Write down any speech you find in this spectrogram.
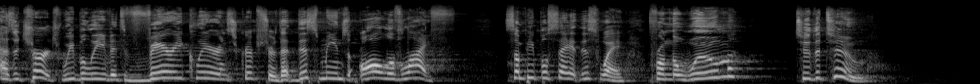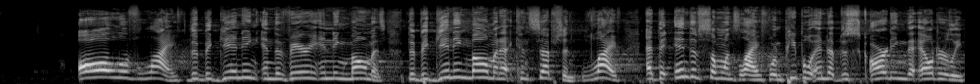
As a church, we believe it's very clear in Scripture that this means all of life. Some people say it this way from the womb to the tomb all of life, the beginning and the very ending moments, the beginning moment at conception, life, at the end of someone's life when people end up discarding the elderly.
